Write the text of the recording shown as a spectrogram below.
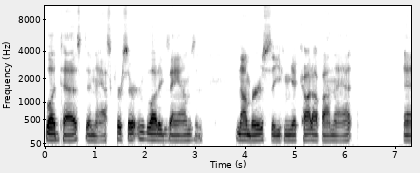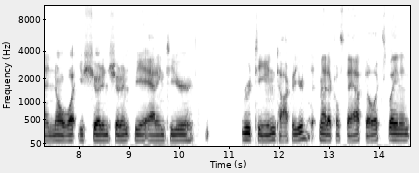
blood test, and ask for certain blood exams and numbers so you can get caught up on that and know what you should and shouldn't be adding to your routine. Talk with your medical staff. They'll explain it,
